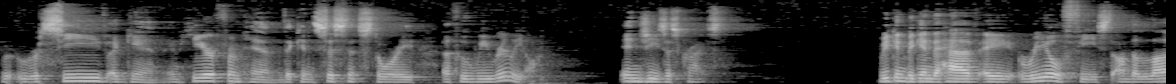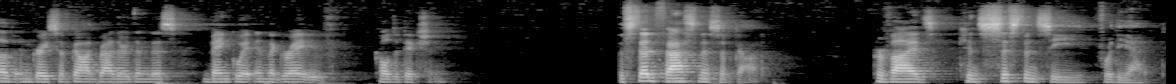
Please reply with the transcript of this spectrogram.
receive again and hear from Him the consistent story of who we really are in Jesus Christ. We can begin to have a real feast on the love and grace of God rather than this banquet in the grave called addiction. The steadfastness of God provides consistency for the addict,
